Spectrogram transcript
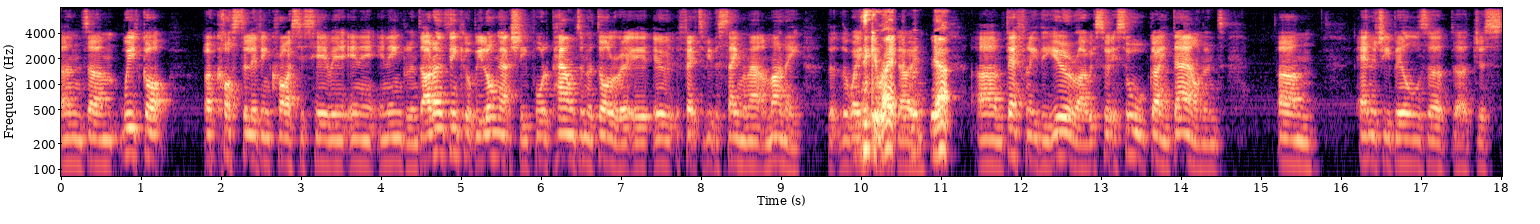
and um, we've got a cost of living crisis here in, in in England. I don't think it'll be long actually for the pound and the dollar. It, it, effectively the same amount of money. The, the way I think you're things right. are going Yeah, um, definitely the euro. It's it's all going down, and um, energy bills are, are just.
